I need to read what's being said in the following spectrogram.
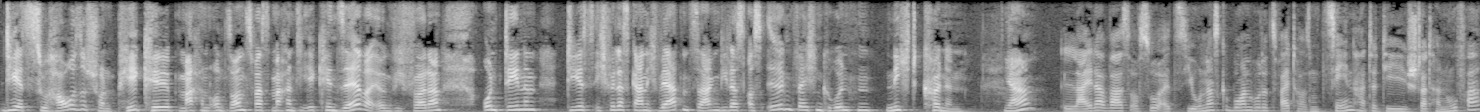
die jetzt zu Hause schon PKIP machen und sonst was machen, die ihr Kind selber irgendwie fördern und denen, die es, ich will das gar nicht wertend sagen, die das aus irgendwelchen Gründen nicht können. Ja? Leider war es auch so, als Jonas geboren wurde, 2010, hatte die Stadt Hannover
